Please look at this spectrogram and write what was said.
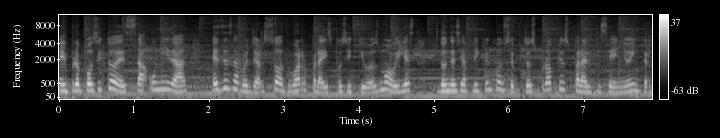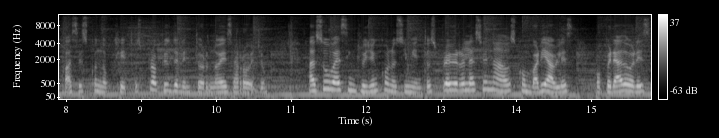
El propósito de esta unidad es desarrollar software para dispositivos móviles donde se apliquen conceptos propios para el diseño de interfaces con objetos propios del entorno de desarrollo. A su vez, incluyen conocimientos previos relacionados con variables, operadores,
